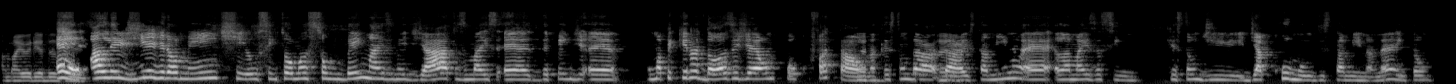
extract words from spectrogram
a maioria das é, vezes. É, alergia, geralmente, os sintomas são bem mais imediatos, mas é, depende. É, uma pequena dose já é um pouco fatal. É. Na questão da, é. da estamina, é, ela é mais assim, questão de, de acúmulo de estamina, né? Então,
